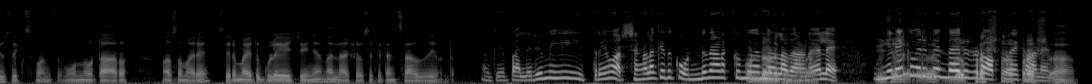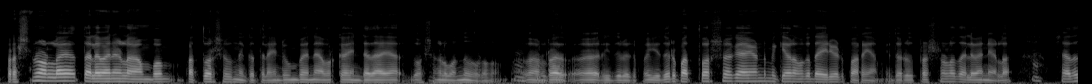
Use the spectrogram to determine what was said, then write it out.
ടു സിക്സ് മന്ത്സ് മൂന്ന് തൊട്ട് ആറ് മാസം വരെ സ്ഥിരമായിട്ട് ഗുളിക കഴിച്ച് കഴിഞ്ഞാൽ നല്ല ആശ്വാസം കിട്ടാൻ സാധ്യതയുണ്ട്. ഓക്കെ പലരും ഈ ഇത്രയും വർഷങ്ങളൊക്കെ ഇത് കൊണ്ടു നടക്കുന്നു എന്നുള്ളതാണ് അല്ലെ? ഇങ്ങനെയൊക്കെ വരുമ്പോൾ എന്തായാലും ഒരു ഡോക്ടറെ പ്രശ്നമുള്ള തലവേനകളാകുമ്പം പത്ത് വർഷവും നിൽക്കത്തില്ല അതിന്റെ മുമ്പ് തന്നെ അവർക്ക് അതിന്റെതായ ദോഷങ്ങൾ വന്നു തുടങ്ങും. വളരെ രീതിയിൽ വരും അപ്പോൾ ഇതൊരു പത്ത് വർഷമൊക്കെ ആയതുകൊണ്ട് മിക്കവാറും നമുക്ക് ധൈര്യമായിട്ട് പറയാം. ഇതൊരു പ്രശ്നമുള്ള തലവേനയുള്ള പക്ഷെ അത്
